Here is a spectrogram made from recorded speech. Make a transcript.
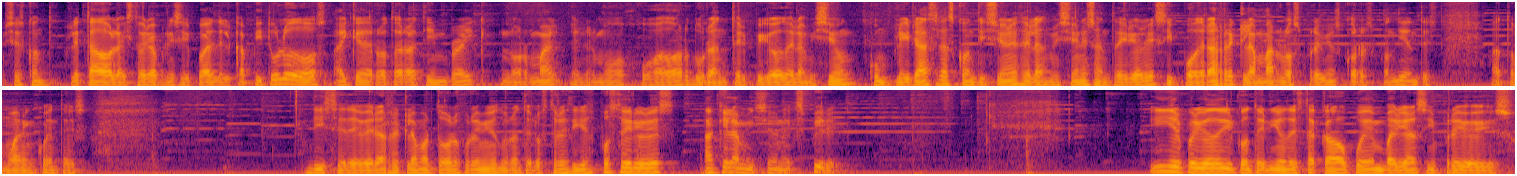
Si has completado la historia principal del capítulo 2, hay que derrotar a Team Break normal en el modo jugador durante el periodo de la misión. Cumplirás las condiciones de las misiones anteriores y podrás reclamar los premios correspondientes. A tomar en cuenta eso. Dice, deberás reclamar todos los premios durante los tres días posteriores a que la misión expire y el periodo y el contenido destacado pueden variar sin previo aviso,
